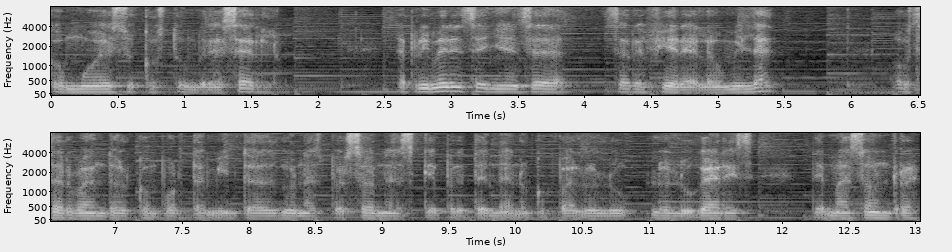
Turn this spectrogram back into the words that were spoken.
como es su costumbre hacerlo. La primera enseñanza se refiere a la humildad, observando el comportamiento de algunas personas que pretendan ocupar los lugares de más honra.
